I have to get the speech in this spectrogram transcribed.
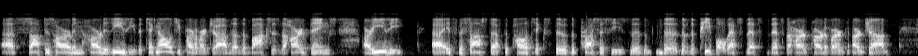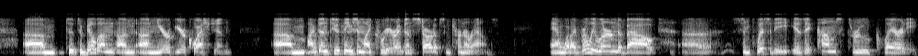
uh, "Soft is hard and hard is easy." The technology part of our job, the, the boxes, the hard things, are easy. Uh, it's the soft stuff, the politics, the, the processes, the, the, the, the, people. That's, that's, that's the hard part of our, our job. Um, to, to build on, on, on your, your question, um, I've done two things in my career. I've done startups and turnarounds. And what I've really learned about uh, simplicity is it comes through clarity.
